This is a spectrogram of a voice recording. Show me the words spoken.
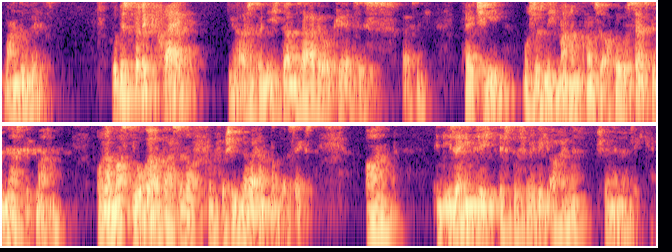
wann du willst. Du bist völlig frei. Ja, also wenn ich dann sage, okay, jetzt ist, weiß nicht, Tai Chi, musst du es nicht machen, kannst du auch Bewusstseinsgymnastik machen. Oder machst Yoga und da hast du noch fünf verschiedene Varianten oder sechs. Und in dieser Hinsicht ist es wirklich auch eine schöne Möglichkeit.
